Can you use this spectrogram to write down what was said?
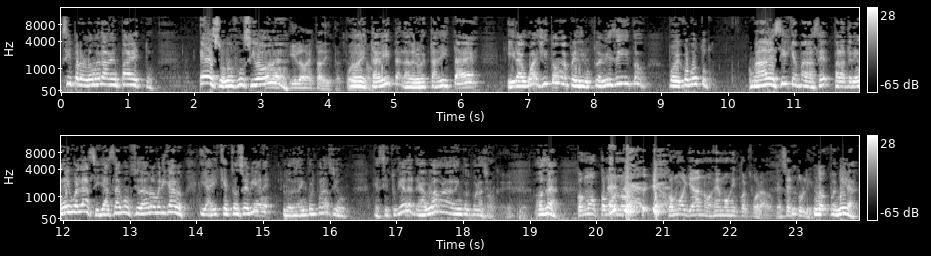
Sí, pero no me la den para esto. Eso no funciona. ¿Y los estadistas? Los estadistas, la de los estadistas es ir a Washington a pedir un plebiscito, porque como tú vas a decir que para hacer, para tener la igualdad, si ya somos ciudadanos americanos, y ahí que entonces viene lo de la incorporación que si tú quieres, te hablo ahora de la incorporación. O sea... ¿Cómo, cómo, no, ¿Cómo ya nos hemos incorporado? Que ese es tu libro. No, pues mira,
